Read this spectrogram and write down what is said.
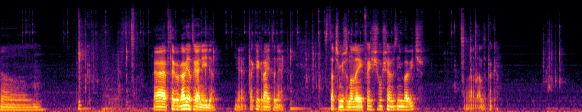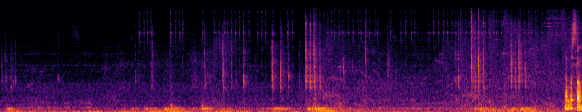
Um, pyk. E, w tego galia to ja nie idę. Nie, takie granie to nie. Starczy mi, że na Lane Face się musiałem z nim bawić. A, dam DPK. A dostał.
